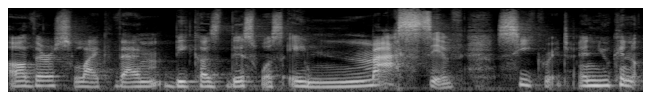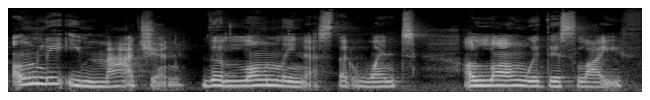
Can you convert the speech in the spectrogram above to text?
others like them because this was a massive secret. And you can only imagine the loneliness that went along with this life.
